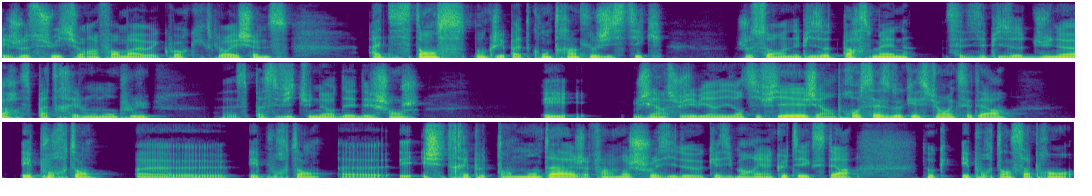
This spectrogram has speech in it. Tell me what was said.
et je suis sur un format avec Work Explorations à distance, donc j'ai pas de contraintes logistiques. Je sors un épisode par semaine. C'est des épisodes d'une heure, c'est pas très long non plus. Euh, ça passe vite une heure d'échange. Et j'ai un sujet bien identifié, j'ai un process de questions, etc. Et pourtant, euh, et pourtant, euh, j'ai très peu de temps de montage. Enfin, moi, je choisis de quasiment rien cuter, etc. Et pourtant, ça prend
